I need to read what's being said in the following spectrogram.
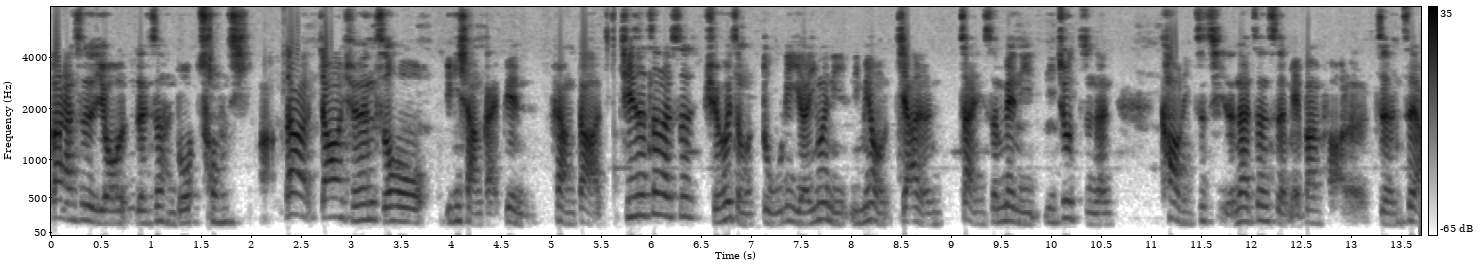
当然是有人生很多冲击嘛。那教完学生之后，影响改变非常大，其实真的是学会怎么独立啊，因为你你没有家人。在你身边，你你就只能靠你自己了，那真是没办法了，只能这样。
